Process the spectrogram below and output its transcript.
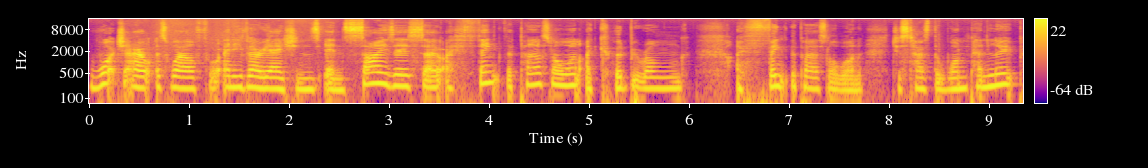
Watch out as well for any variations in sizes. So I think the personal one, I could be wrong. I think the personal one just has the one pen loop,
